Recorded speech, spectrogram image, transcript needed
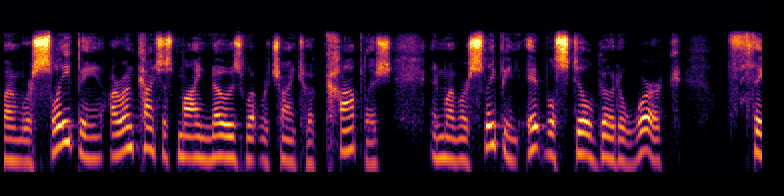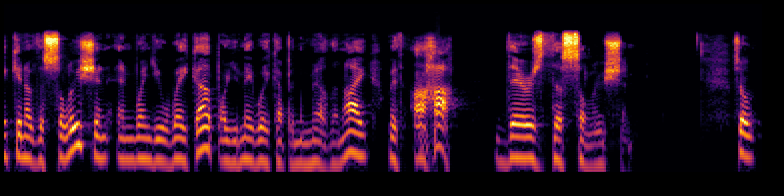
when we're sleeping, our unconscious mind knows what we're trying to accomplish. And when we're sleeping, it will still go to work thinking of the solution. And when you wake up, or you may wake up in the middle of the night with, aha, there's the solution. So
